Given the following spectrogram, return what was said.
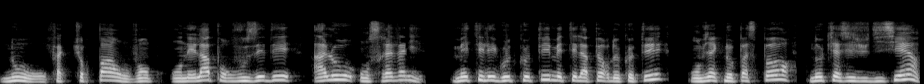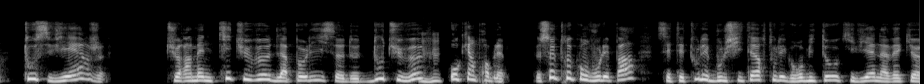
nous, on facture pas, on vend, on est là pour vous aider. Allô, on se réveille. Mettez l'ego de côté, mettez la peur de côté. On vient avec nos passeports, nos casiers judiciaires, tous vierges. Tu ramènes qui tu veux de la police, de d'où tu veux, mhm. aucun problème. Le seul truc qu'on voulait pas, c'était tous les bullshitters, tous les gros mythos qui viennent avec euh,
